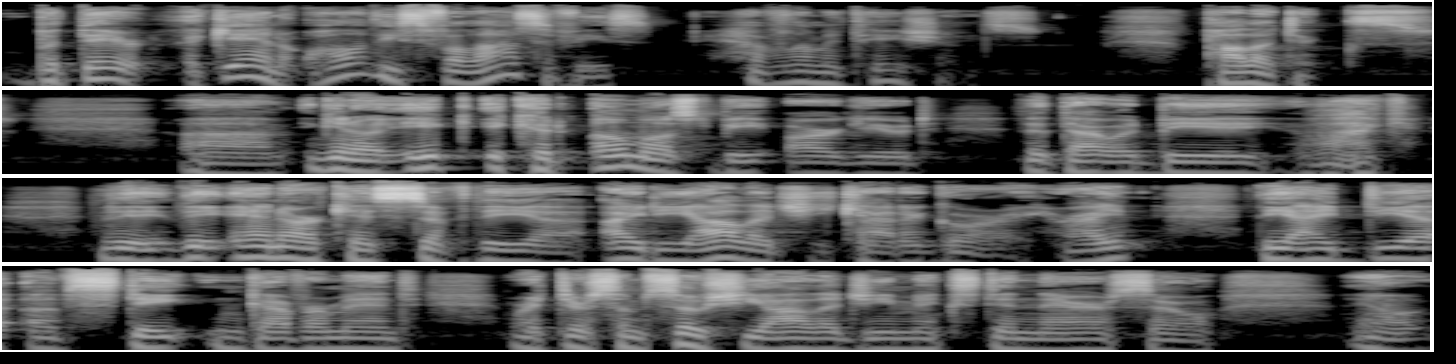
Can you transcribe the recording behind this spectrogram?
But there again, all of these philosophies have limitations. Politics, um, you know, it, it could almost be argued that that would be like the, the anarchists of the uh, ideology category, right? The idea of state and government, right? There's some sociology mixed in there. So, you know,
